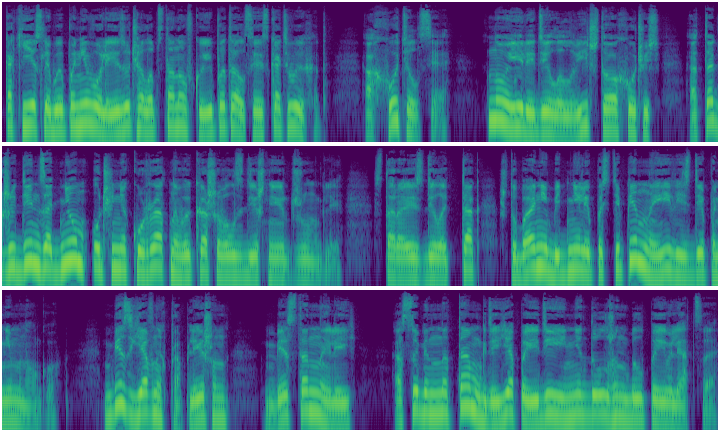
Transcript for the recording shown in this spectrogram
как если бы поневоле изучал обстановку и пытался искать выход. Охотился. Ну или делал вид, что охочусь, а также день за днем очень аккуратно выкашивал здешние джунгли, стараясь сделать так, чтобы они беднели постепенно и везде понемногу. Без явных проплешин, без тоннелей — Особенно там, где я, по идее, не должен был появляться.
